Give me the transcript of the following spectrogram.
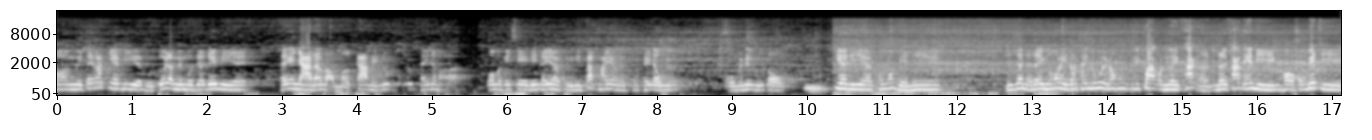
Ờ, người Tây Bắc kia bị buổi tối là 11 giờ đêm thì thấy nhà nó bảo mở cam thì lúc lúc thấy nó mở có một cái xe đến đấy là tự nhiên tắt máy rồi không thấy đâu nữa. Ồ mà nước lũ to. Ừ. kia thì không có biển thì thì dân ở đây ngó thì nó thấy núi thì nó không đi qua còn người khác ở nơi khác đến thì họ không biết thì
